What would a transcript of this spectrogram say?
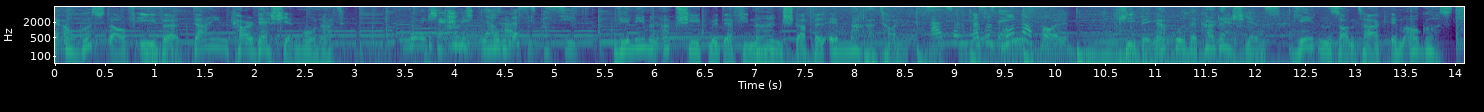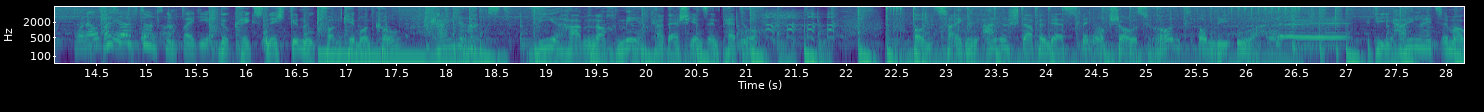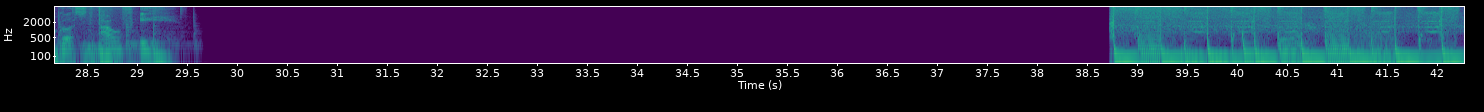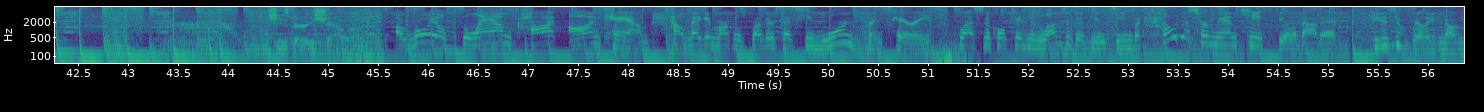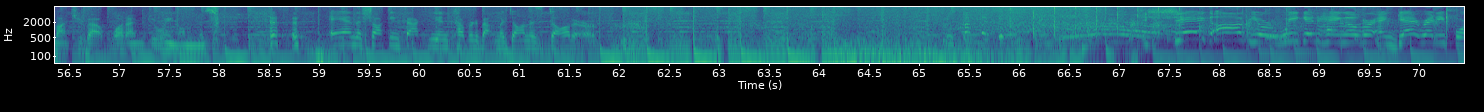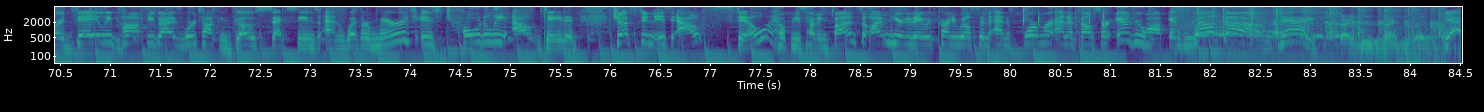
Der August auf E wird dein Kardashian-Monat. Ich kann nicht glauben, dass es passiert. Wir nehmen Abschied mit der finalen Staffel im Marathon. Das ist wundervoll. Keeping Up with the Kardashians. Jeden Sonntag im August. Was läuft sonst noch bei dir? Du kriegst nicht genug von Kim und Co. Keine Angst. Wir haben noch mehr Kardashians in petto. Und zeigen alle Staffeln der Spin-off-Shows rund um die Uhr. Die Highlights im August auf E! She's very shallow. A royal slam caught on cam. How Meghan Markle's brother says he warned Prince Harry. Plus, Nicole Kidman loves a good nude scene, but how does her man Keith feel about it? He doesn't really know much about what I'm doing on this. And the shocking fact we uncovered about Madonna's daughter. Shake off your weekend hangover and get ready for daily pop, you guys. We're talking ghost sex scenes and whether marriage is totally outdated. Justin is out still. I hope he's having fun. So I'm here today with Carnie Wilson and former NFL star Andrew Hawkins. Welcome. Yay. Thank you, thank you, thank you. Yeah.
